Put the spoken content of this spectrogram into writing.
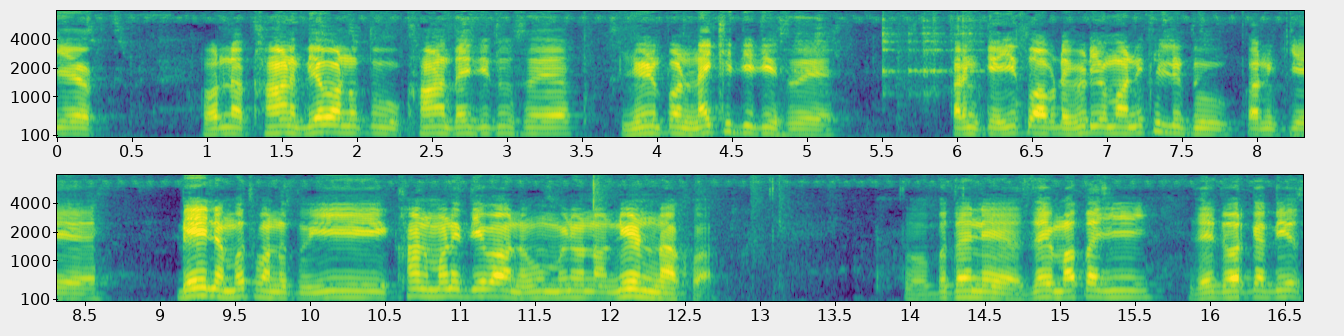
જે ઘરને ખાણ દેવાનું હતું ખાણ દઈ દીધું છે નીણ પણ નાખી દીધી છે. કારણ કે એ તો આપણે વિડીયોમાં નથી લીધું કારણ કે બેને મથવાનું હતું. એ ખાણ મણી દેવા અને હું મણીઓના નીણ નાખવા. તો બધાને જય માતાજી, જય દ્વારકાધીશ.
